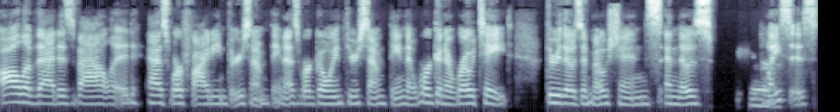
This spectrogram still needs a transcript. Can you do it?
all of that is valid as we're fighting through something, as we're going through something that we're going to rotate through those emotions and those sure. places.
